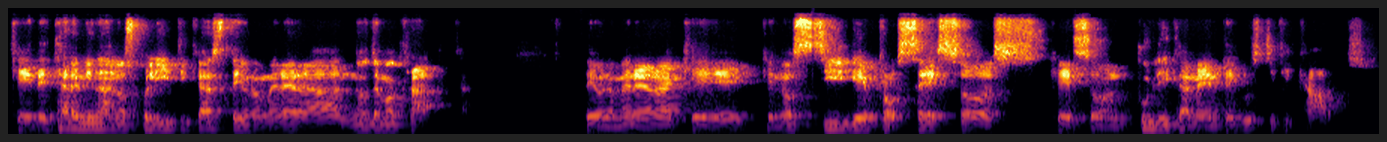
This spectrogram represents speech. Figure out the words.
que determinan las políticas de una manera no democrática, de una manera que, que no sigue procesos que son públicamente justificados.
